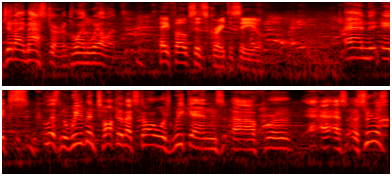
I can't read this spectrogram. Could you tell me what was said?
Jedi Master Glenn Whalen. Hey, folks, it's great to see you. And it's listen. We've been talking about Star Wars weekends uh, for as, as soon as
